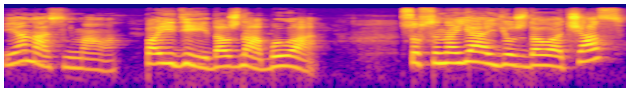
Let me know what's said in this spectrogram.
и она снимала. По идее, должна была. Собственно, я ее ждала час,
